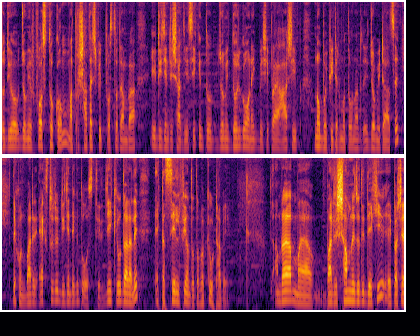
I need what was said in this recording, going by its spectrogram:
যদিও জমির প্রস্থ কম, মাত্র সাতাশ ফিট প্রস্থতে আমরা এই ডিজাইনটি সাজিয়েছি, কিন্তু জমির দৈর্ঘ্য অনেক বেশি, প্রায় আশি, নব্বই ফিটের মতো ওনার এই জমিটা আছে। দেখুন, বাড়ির এক্সটেরিয়র ডিজাইনটা কিন্তু অস্থির। যে কেউ দাঁড়ালে একটা সেলফি অন্ততপক্ষে উঠাবে। আমরা বাড়ির সামনে যদি দেখি, এই পাশে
